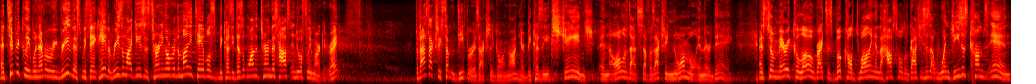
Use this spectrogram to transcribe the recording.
And typically whenever we read this, we think, "Hey, the reason why Jesus is turning over the money tables is because he doesn't want to turn this house into a flea market, right?" But that's actually something deeper is actually going on here because the exchange and all of that stuff was actually normal in their day. And so Mary Coloe writes this book called Dwelling in the Household of God. She says that when Jesus comes in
